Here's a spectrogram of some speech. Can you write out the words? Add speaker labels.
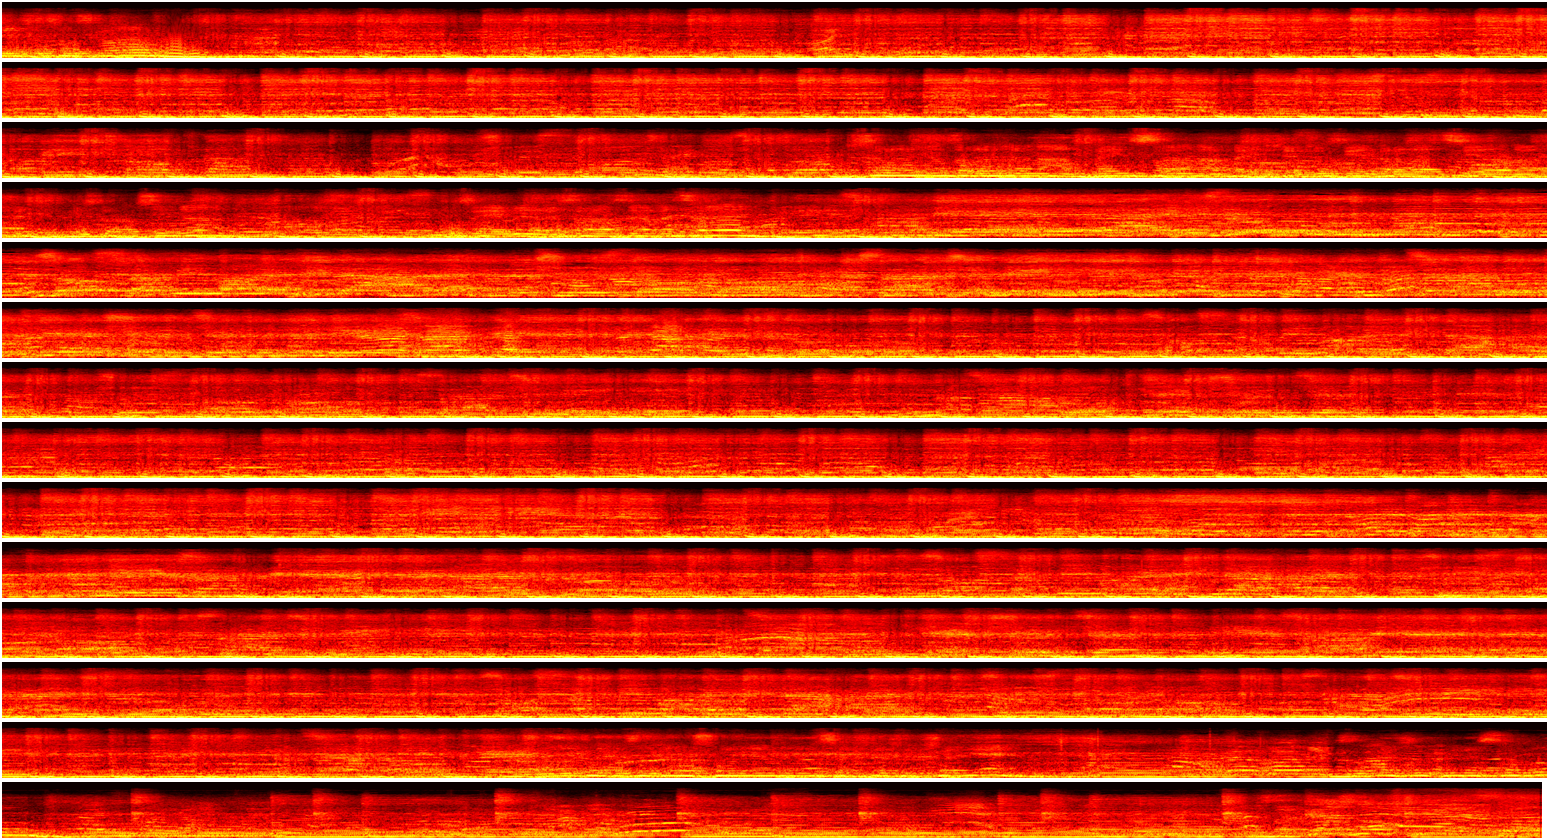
Speaker 1: się ze Sosnowu. Szczególnie zapraszam na na Face'ie wszystkie informacje o naszych restauracyjnych. Wpisujemy restauracja ABC.
Speaker 2: coração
